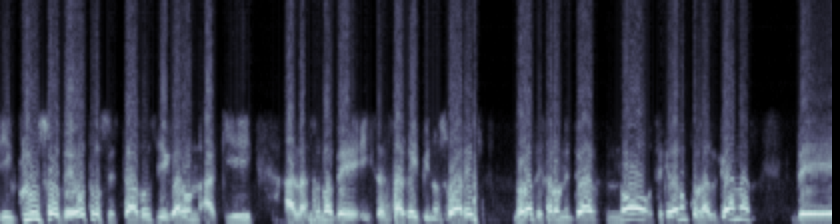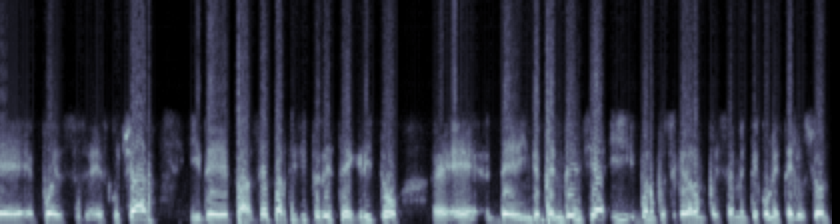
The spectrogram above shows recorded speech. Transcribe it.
incluso de otros estados, llegaron aquí a la zona de Izazaga y Pino Suárez, no las dejaron entrar, no, se quedaron con las ganas de pues escuchar y de ser partícipe de este grito eh, eh, de independencia y bueno, pues se quedaron precisamente con esta ilusión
